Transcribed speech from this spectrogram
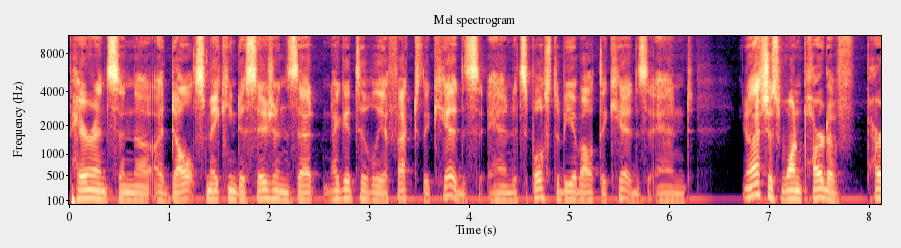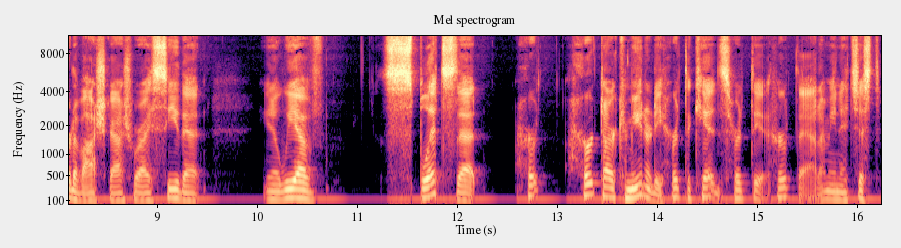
parents and the adults making decisions that negatively affect the kids and it's supposed to be about the kids and you know that's just one part of part of Oshkosh where I see that you know we have splits that hurt hurt our community hurt the kids hurt the hurt that I mean it's just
